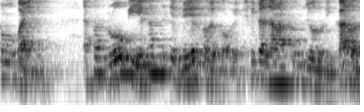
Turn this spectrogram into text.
কোনো উপায় নেই। এখন রবি এখান থেকে বের হবে কবে, সেটা জানা খুব জরুরি। কারণ,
